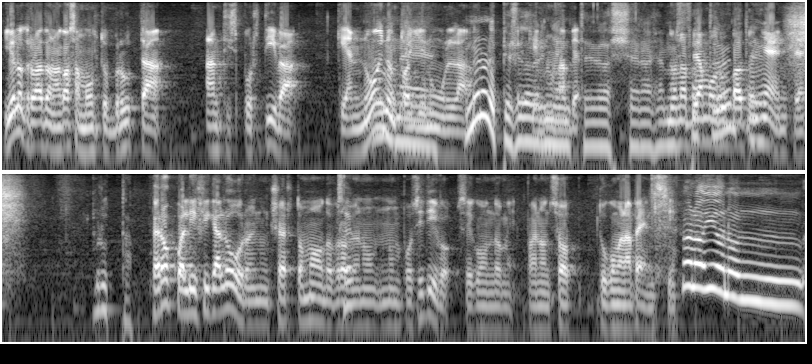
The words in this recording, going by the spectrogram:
io l'ho trovata una cosa molto brutta, antisportiva, che a noi non, non è... toglie nulla. A me non è piaciuta per niente abbia... la scena. Cioè, non abbiamo rubato niente brutta. Però qualifica loro in un certo modo proprio sì. non, non, positivo, secondo me. Poi non so tu come la pensi. No, no, io non.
